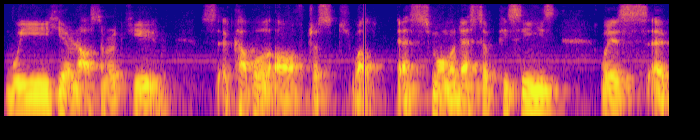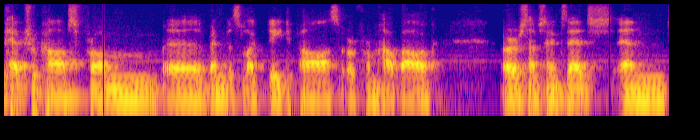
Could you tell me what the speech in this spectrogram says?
we here in Osnabrück a couple of just, well, smaller desktop PCs with uh, capture cards from uh, vendors like Datapath or from Hauppauge or something like that. And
